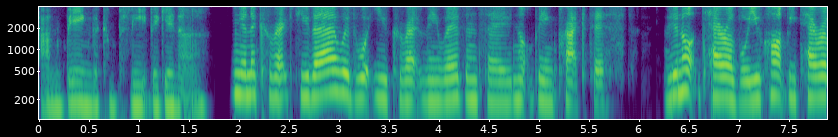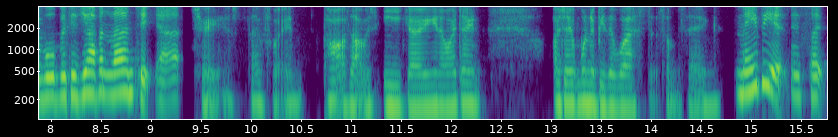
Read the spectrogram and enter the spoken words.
and being the complete beginner. I'm going to correct you there with what you correct me with and say not being practiced. You're not terrible. You can't be terrible because you haven't learned it yet. True, fair point. Part of that was ego. You know, I don't, I don't want to be the worst at something. Maybe it's like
